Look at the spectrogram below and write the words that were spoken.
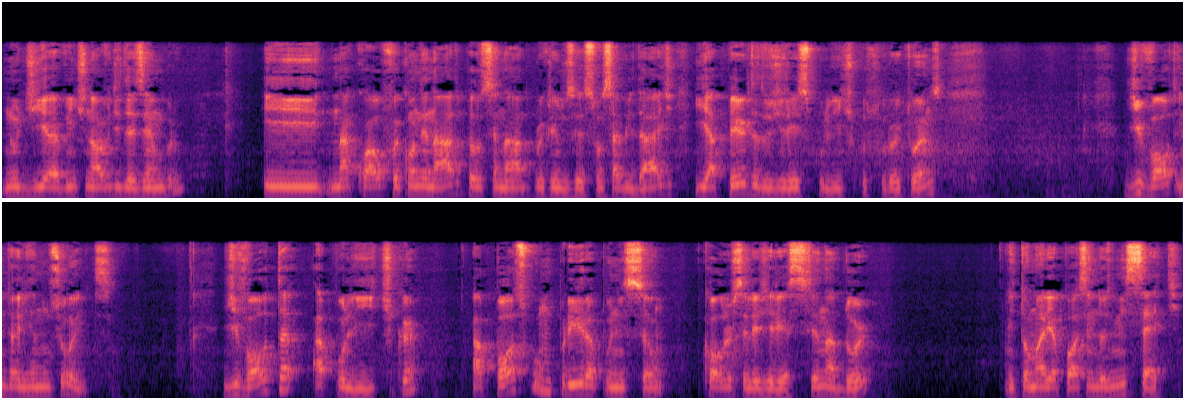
no dia 29 de dezembro e na qual foi condenado pelo Senado por crimes de responsabilidade e a perda dos direitos políticos por oito anos. De volta, então ele renunciou antes. De volta à política, após cumprir a punição, Collor se elegeria senador e tomaria posse em 2007.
